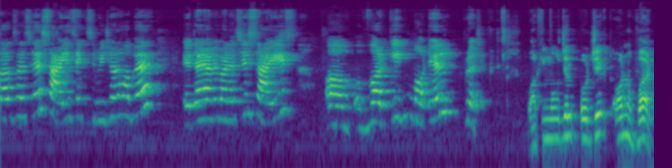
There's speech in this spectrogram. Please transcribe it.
মার্কস আছে সাইজ এক্সিবিশন হবে। এটাই আমি বানাচ্ছি size working model project working model project on what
